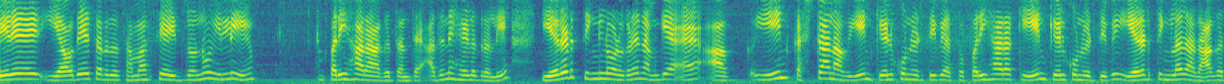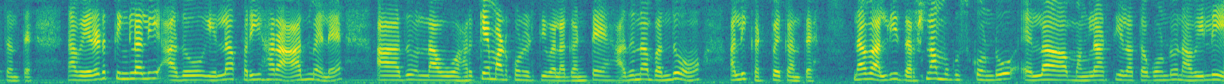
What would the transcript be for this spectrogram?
ಬೇರೆ ಯಾವುದೇ ಥರದ ಸಮಸ್ಯೆ ಇದ್ರೂ ಇಲ್ಲಿ ಪರಿಹಾರ ಆಗುತ್ತಂತೆ. ಅದನ್ನೇ ಹೇಳಿದ್ರಲ್ಲಿ ಎರಡು ತಿಂಗಳೊಳಗಡೆ ನಮಗೆ ಏನು ಕಷ್ಟ ನಾವು ಏನು ಕೇಳ್ಕೊಂಡಿರ್ತೀವಿ ಅಥವಾ ಪರಿಹಾರಕ್ಕೆ ಏನು ಕೇಳ್ಕೊಂಡಿರ್ತೀವಿ, ಎರಡು ತಿಂಗಳಲ್ಲಿ ಅದಾಗತ್ತಂತೆ ನಾವು ಎರಡು ತಿಂಗಳಲ್ಲಿ ಅದು ಎಲ್ಲ ಪರಿಹಾರ ಆದಮೇಲೆ ಅದು ನಾವು ಹರಕೆ ಮಾಡ್ಕೊಂಡಿರ್ತೀವಲ್ಲ ಗಂಟೆ, ಅದನ್ನು ಬಂದು ಅಲ್ಲಿ ಕಟ್ಟಬೇಕಂತೆ ನಾವು ಅಲ್ಲಿ ದರ್ಶನ ಮುಗಿಸ್ಕೊಂಡು ಎಲ್ಲ ಮಂಗಳಾರತಿ ಎಲ್ಲ ತಗೊಂಡು ನಾವಿಲ್ಲಿ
